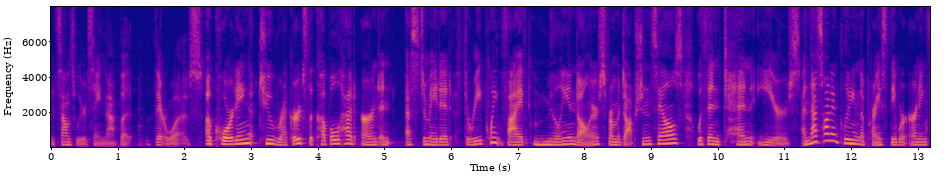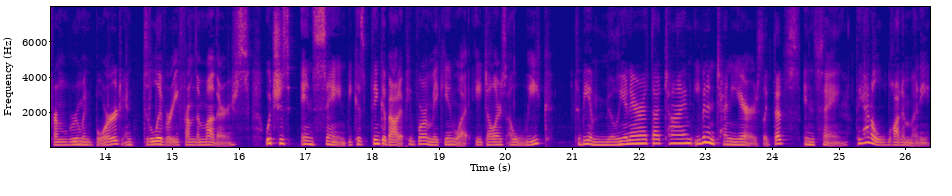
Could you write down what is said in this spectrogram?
it sounds weird saying that, but there was. According to records, the couple had earned an estimated $3.5 million from adoption sales within 10 years. And that's not including the price they were earning from room and board and delivery from the mothers, which is insane because think about it. People were making what, $8 a week? To be a millionaire at that time, even in 10 years, like that's insane. They had a lot of money.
